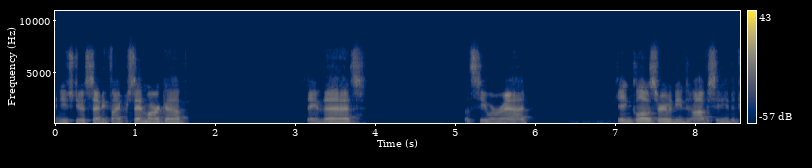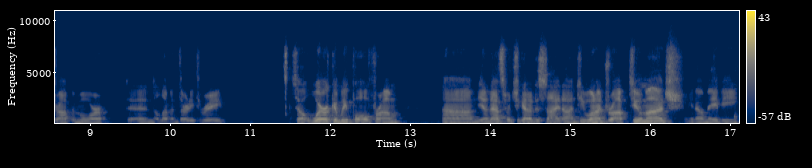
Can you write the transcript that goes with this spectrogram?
And you just do a 75% markup. Save that. Let's see where we're at. Getting closer. We need to obviously need to drop it more than 1133. So where can we pull from? Um, you know, that's what you got to decide on. Do you want to drop too much? You know, maybe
